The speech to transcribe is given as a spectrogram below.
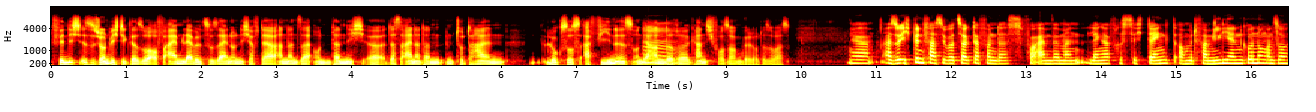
finde ich, ist es schon wichtig, da so auf einem Level zu sein und nicht auf der anderen Seite und dann nicht, äh, dass einer dann im totalen Luxus affin ist und der mhm. andere gar nicht vorsorgen will oder sowas. Ja, also ich bin fast überzeugt davon, dass vor allem, wenn man längerfristig denkt, auch mit Familiengründung und so,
